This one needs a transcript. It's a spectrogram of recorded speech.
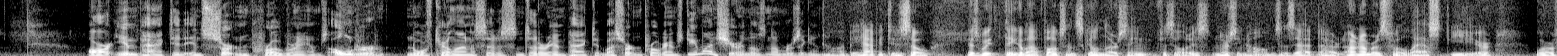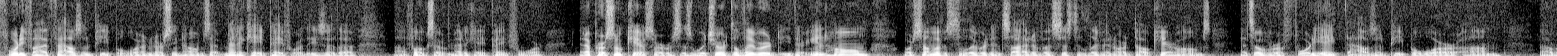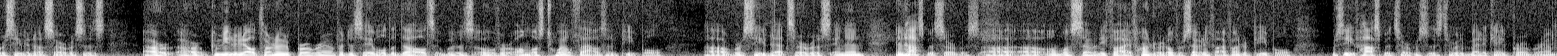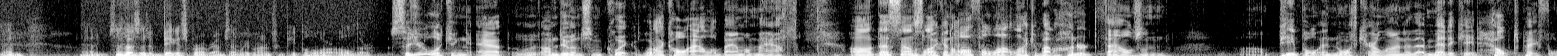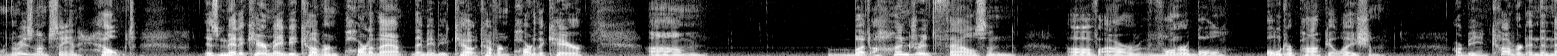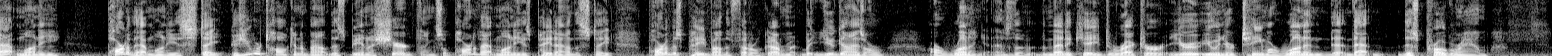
are impacted in certain programs. Older North Carolina citizens that are impacted by certain programs. Do you mind sharing those numbers again? Oh, I'd be happy to. So, as we think about folks in skilled nursing facilities, nursing homes, is that our, our numbers for last year where 45,000 people were in nursing homes that Medicaid paid for. These are the uh, folks that Medicaid paid for. And our personal care services, which are delivered either in home or some of it's delivered inside of assisted living or adult care homes, that's over 48,000 people were um, uh, receiving those services. Our, our community alternative program for disabled adults, it was over almost 12,000 people uh, received that service. And then in hospice service, uh, uh almost 7,500, over 7,500 people receive hospice services through a Medicaid program. And, and so those are the biggest programs that we run for people who are older. So you're looking at, I'm doing some quick, what I call Alabama math. Uh, that sounds like an awful lot like about 100,000 uh, people in North Carolina that Medicaid helped pay for. And the reason I'm saying helped is Medicare may be covering part of that. They may be covering part of the care. Um, but 100,000 of our vulnerable older population are being covered. And then that money, part of that money is state, because you were talking about this being a shared thing. So part of that money is paid out of the state, part of it's paid by the federal government, but you guys are are running it as the, the Medicaid director. You you and your team are running the, that this program,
